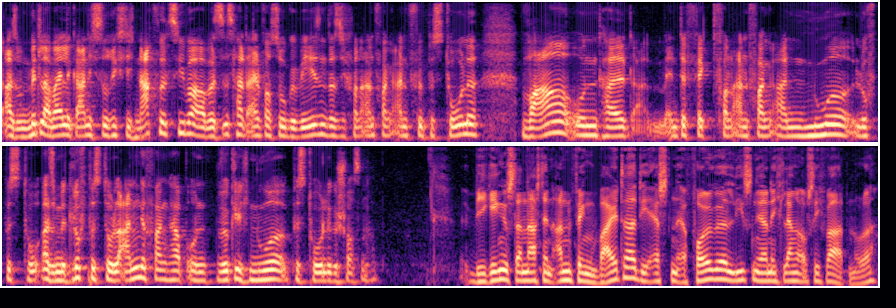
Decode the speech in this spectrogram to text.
also mittlerweile gar nicht so richtig nachvollziehbar, aber es ist halt einfach so gewesen, dass ich von Anfang an für Pistole war und halt im Endeffekt von Anfang an nur Luftpistole, also mit Luftpistole angefangen habe und wirklich nur Pistole geschossen habe. Wie ging es dann nach den Anfängen weiter? Die ersten Erfolge ließen ja nicht lange auf sich warten, oder?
